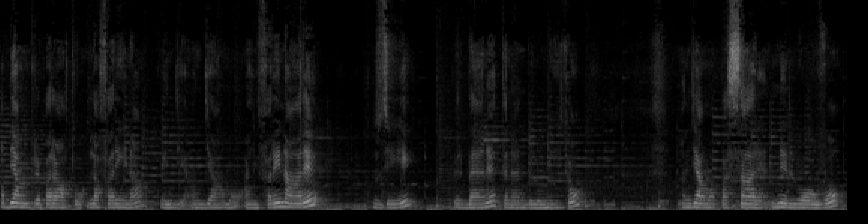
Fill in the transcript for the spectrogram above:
abbiamo preparato la farina, quindi andiamo a infarinare così per bene tenendolo unito andiamo a passare nell'uovo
